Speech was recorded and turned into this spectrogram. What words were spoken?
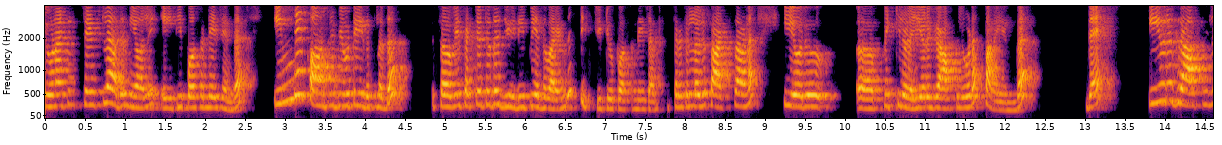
യുണൈറ്റഡ് സ്റ്റേറ്റ്സിൽ അത് നിയർലി എയ്റ്റി പെർസെന്റേജ് ഉണ്ട്. ഇന്ത്യ കോൺട്രിബ്യൂട്ട് ചെയ്തിട്ടുള്ളത് service sector to the G D P എന്ന് പറയുന്നത് സിക്സ്റ്റി ടു പെർസെന്റേജ് ആണ്. ഇത്തരത്തിലുള്ള ഒരു ഫാക്ട്സ് ആണ് ഈ ഒരു പിക്കിലൂടെ ഈ ഒരു ഗ്രാഫിലൂടെ പറയുന്നത്. ദെൻ ഈ ഒരു ഗ്രാഫിൽ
